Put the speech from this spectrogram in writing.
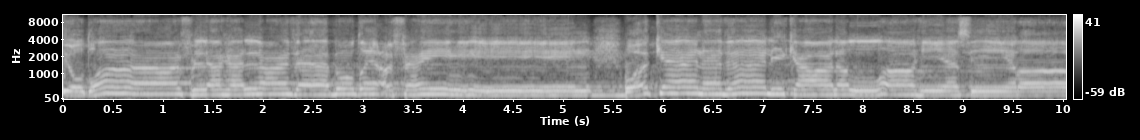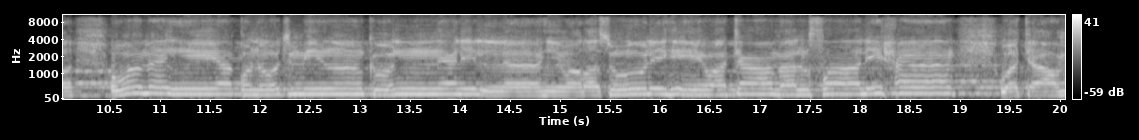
يضاعف لها العذاب ضعفين وكان ذلك على الله يسيرا ومن يقنت منكن لله ورسوله وتعمل صالحا وتعمل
